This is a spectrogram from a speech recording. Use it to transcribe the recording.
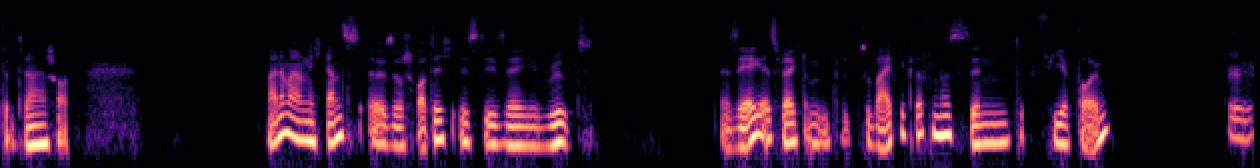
Total Schrott. Meiner Meinung nach nicht ganz äh, so schrottig ist die Serie Roots. Eine Serie ist vielleicht um, zu weit gegriffen, es sind vier Folgen. Mhm.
